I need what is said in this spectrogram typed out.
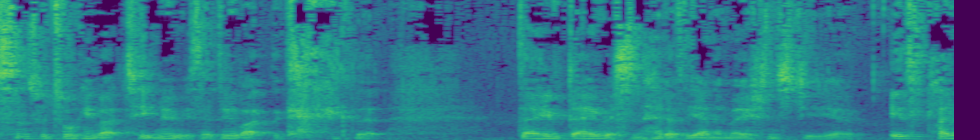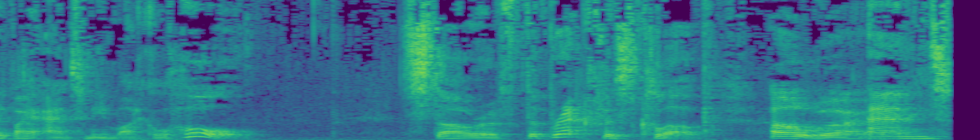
since we're talking about teen movies, I do like the gag that Dave Davison, head of the animation studio, is played by Anthony Michael Hall, star of The Breakfast Club Oh, right. and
